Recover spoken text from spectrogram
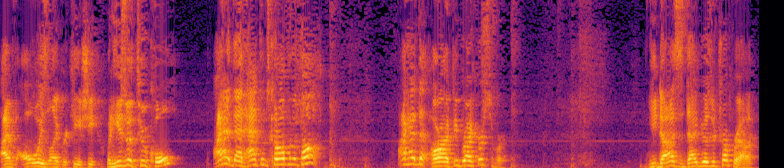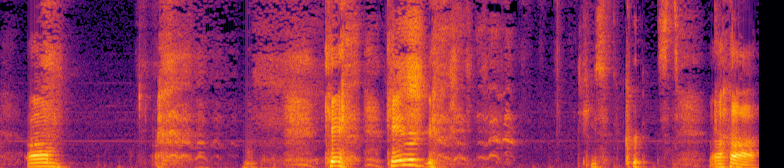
I've always liked Rikishi. When he's with Too Cool, I had that hat that was cut off on the top. I had that. R.I.P. Brian Christopher. He dies. His dad goes to a Trump rally. Um, Kane, Kane, Jesus Christ. uh,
